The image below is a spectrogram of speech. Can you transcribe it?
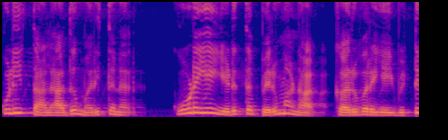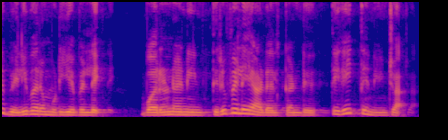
குளித்தாலாது மறித்தனர் கூடையை எடுத்த பெருமானால் கருவறையை விட்டு வெளிவர முடியவில்லை. வருணனின் திருவிளையாடல் கண்டு திகைத்து நின்றார்.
